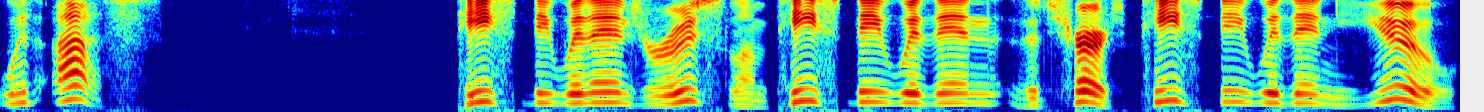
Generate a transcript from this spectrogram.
with us. Peace be within Jerusalem. Peace be within the church. Peace be within you,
